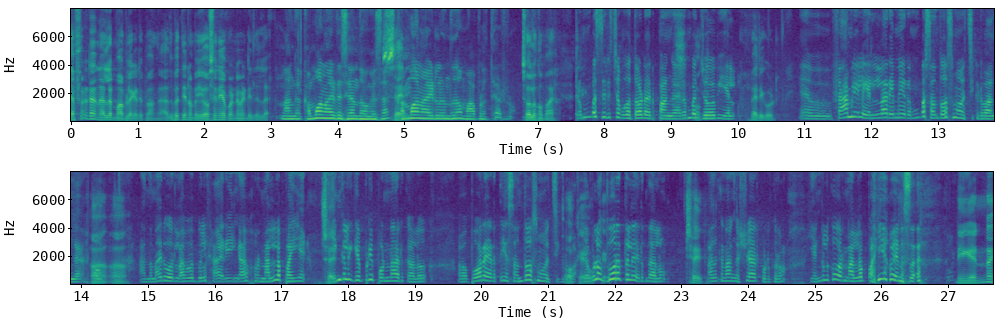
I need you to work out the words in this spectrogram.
டெஃபினட்டாக நல்ல மாப்பிள்ளை கிடைப்பாங்க. அதை பற்றி நம்ம யோசனையே பண்ண வேண்டியதில்லை. நாங்கள் கம்மாநாயுடு சேர்ந்தவங்க சார். சரி. கம்மாநாயுடுலேருந்து தான் மாப்பிள்ளை தேடுறோம். சொல்லுங்கம்மா. ரொம்ப சிரிச்ச முகத்தோடு இருப்பாங்க. ரொம்ப ஜோவியல் வெரி குட் ஃபேமிலியில் எல்லாரையுமே ரொம்ப சந்தோஷமாக வச்சுக்கிடுவாங்க. அந்த மாதிரி ஒரு லவ்வபிள் ஹேரிங்க ஒரு நல்ல பையன். எங்களுக்கு எப்படி பொண்ணாக இருக்காளோ அவள் போகிற இடத்தையும் சந்தோஷமாக வச்சுக்கிடுவா. Okay, எவ்வளோ. தூரத்தில் இருந்தாலும் சரி. அதுக்கு நாங்கள் ஷேர் கொடுக்குறோம். எங்களுக்கும் ஒரு நல்ல பையன் வேணும் சார் நீங்கள் என்ன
